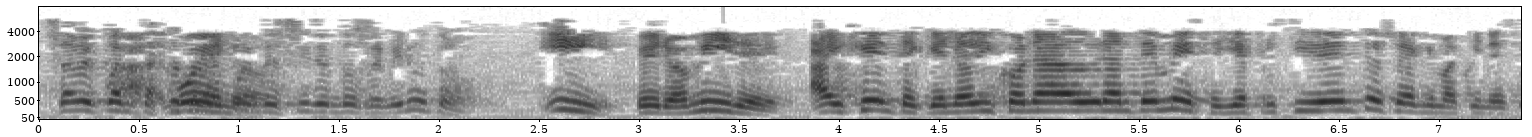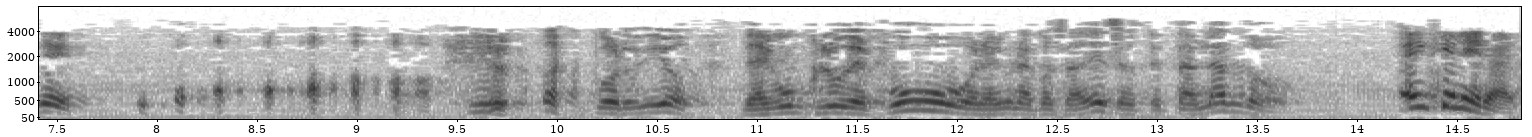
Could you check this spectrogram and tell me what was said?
¿Sabe cuántas Ah, cosas bueno. puede decir en 12 minutos? Y, pero mire, hay gente que no dijo nada durante meses y es presidente, o sea que imagínese. por Dios, ¿de algún club de fútbol, alguna cosa de eso usted está hablando? En general.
